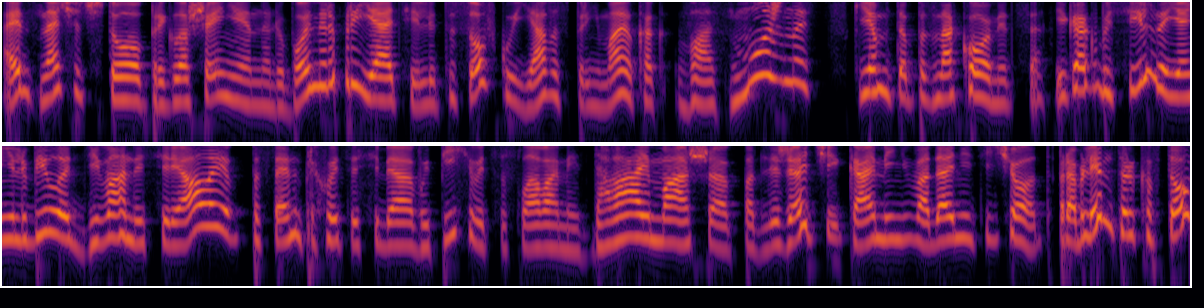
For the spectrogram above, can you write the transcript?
а это значит, что приглашение на любое мероприятие или тусовку я воспринимаю как возможность с кем-то познакомиться. И как бы сильно я не любила диваны сериалы, постоянно приходится себя выпихивать со словами «Давай, Маша, под лежачий камень вода не течет. Проблема только в том,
